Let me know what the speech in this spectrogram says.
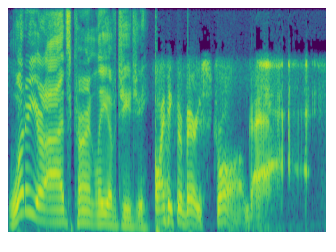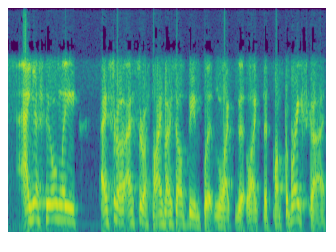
What are your odds currently of GG? Oh, I think they're very strong. I, guess the only I sort of I sort of find myself being put in like the like the pump the brakes guy.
